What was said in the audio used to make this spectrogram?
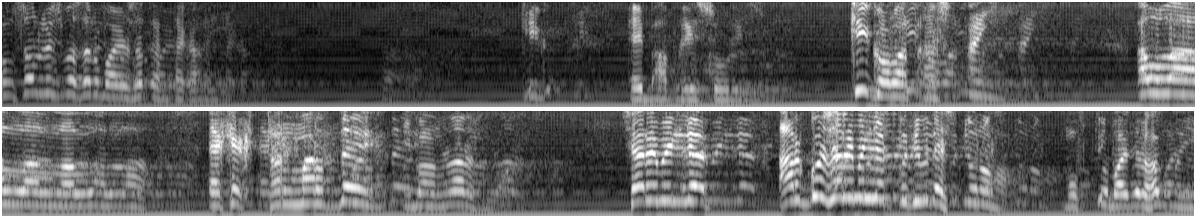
উনচল্লিশ বছর বয়সে তেন টাকা কি এই বাবরি চুল, কি গলা তাস নাই? আল্লাহ আল্লাহ আল্লাহ আল্লাহ এক এক টান মার দে, ইমান সেরে মিল্লেত, আর গো সেরে মিল্লেত, পৃথিবীতে আসতো না। মুফতি ওবায়দুল হক নই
